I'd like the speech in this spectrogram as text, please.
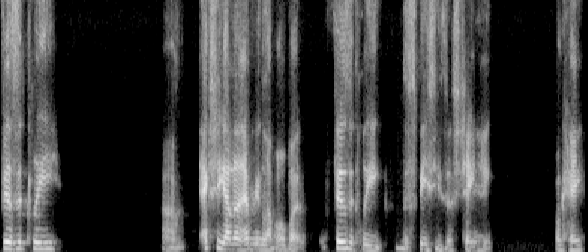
physically, um, actually on every level, but physically, the species is changing. Okay.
